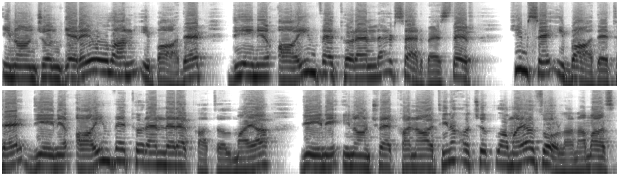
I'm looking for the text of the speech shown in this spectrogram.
İnancın gereği olan ibadet, dini ayin ve törenler serbesttir. Kimse ibadete, dini ayin ve törenlere katılmaya, dini inanç ve kanaatini açıklamaya zorlanamaz.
